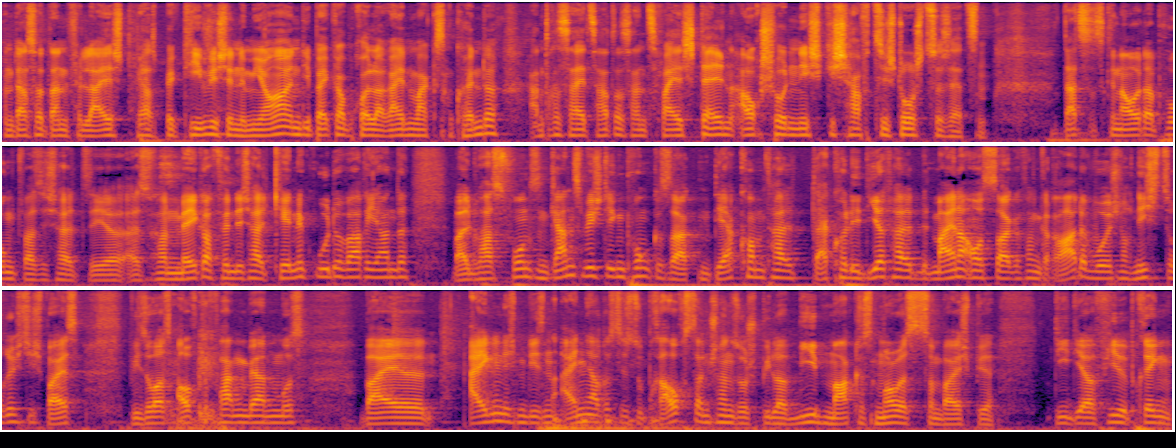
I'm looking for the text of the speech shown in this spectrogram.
Und dass er dann vielleicht perspektivisch in einem Jahr in die Backup-Rolle reinwachsen könnte. Andererseits hat er es an zwei Stellen auch schon nicht geschafft, sich durchzusetzen das ist genau der Punkt, was ich halt sehe. Also von Maker finde ich halt keine gute Variante, weil du hast vor uns einen ganz wichtigen Punkt gesagt und der kommt halt, der kollidiert halt mit meiner Aussage von gerade, wo ich noch nicht so richtig weiß, wie sowas aufgefangen werden muss. Weil eigentlich mit diesen Einjahres, du brauchst dann schon so Spieler wie Marcus Morris zum Beispiel, die dir viel bringen.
